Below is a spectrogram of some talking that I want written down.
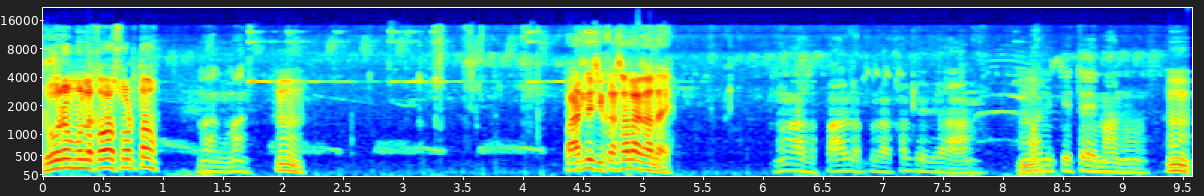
डोरं मुलं कवा सोडता मग मग. हं. पार्लेजी कसाला घालाय मग असं पाहिलं पुरा खाते का हं? पाणी पितंय माणूस. हं.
